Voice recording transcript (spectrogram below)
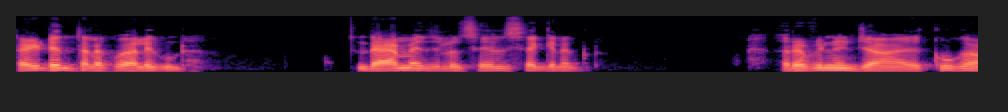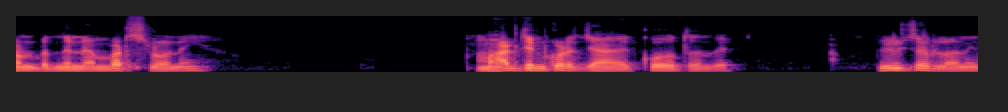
టైటన్ తలకు వాల్యూ కూడా డ్యామేజ్‌లు సేల్స్ తగ్గినప్పుడు రెవెన్యూ జా ఎక్కువగా ఉంటుంది నెంబర్స్లోని మార్జిన్ కూడా జా ఎక్కువ అవుతుంది. ఫ్యూచర్‌లోని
